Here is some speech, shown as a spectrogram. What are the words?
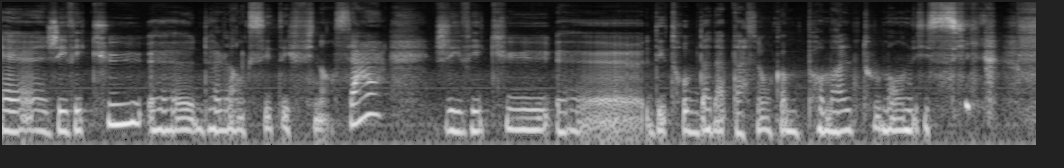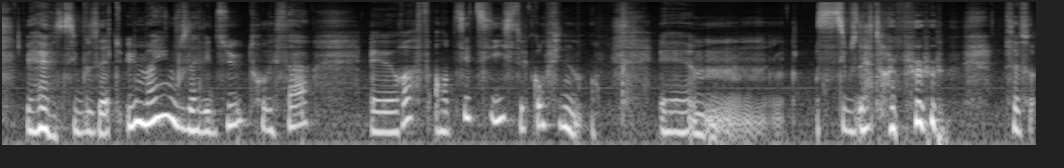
Euh, j'ai vécu euh, de l'anxiété financière. J'ai vécu des troubles d'adaptation comme pas mal tout le monde ici. si vous êtes humain, vous avez dû trouver ça euh, rough en titi ce confinement. Euh, si vous êtes un peu, c'est ça,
